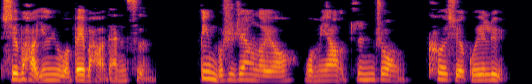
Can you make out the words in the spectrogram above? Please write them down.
学不好英语，我背不好单词，并不是这样的哟。我们要尊重科学规律。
